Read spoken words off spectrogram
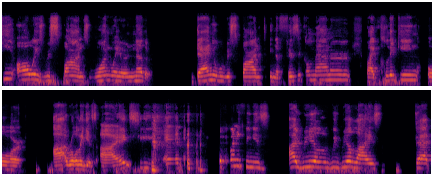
he always responds one way or another. Daniel will respond in a physical manner by clicking or uh, rolling his eyes. He, and, and the funny thing is, I real we realize that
